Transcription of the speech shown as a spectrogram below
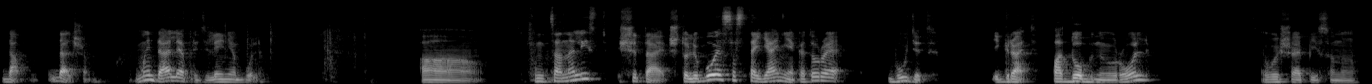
Да, дальше. Мы дали определение боли. А, функционалист считает, что любое состояние, которое будет играть подобную роль, вышеописанную,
